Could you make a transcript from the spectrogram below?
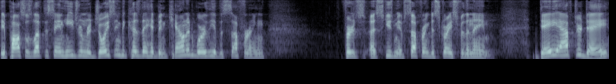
The apostles left the Sanhedrin rejoicing because they had been counted worthy of the suffering, for, excuse me, of suffering disgrace for the name. Day after day,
